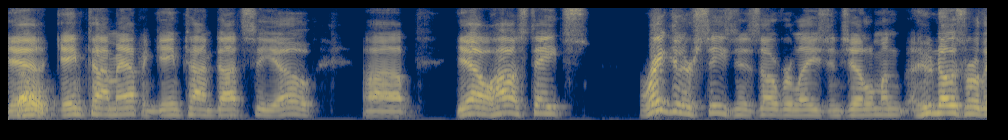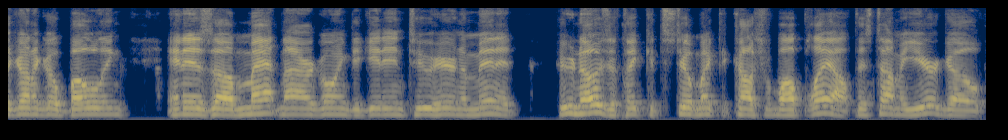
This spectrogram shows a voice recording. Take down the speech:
Yeah, go. game time app and game gametime.co. Uh, yeah, Ohio State's regular season is over, ladies and gentlemen. Who knows where they're going to go bowling? And as uh, Matt and I are going to get into here in a minute, who knows if they could still make the college football playoff? This time a year ago,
